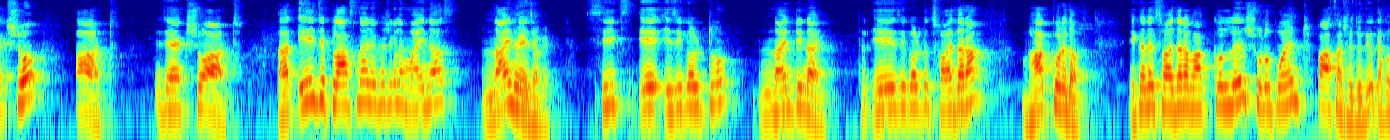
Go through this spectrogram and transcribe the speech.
একশো আট। এই যে একশো আট। আর এই যে প্লাস নাইন ওই পাশে গেলে মাইনাস নাইন হয়ে যাবে। Six A is equal to ninety nine তাহলে এ ইজ ইকাল টু ছয় দ্বারা ভাগ করে দাও। এখানে ছয় দ্বারা ভাগ করলে ষোলো পয়েন্ট পাঁচ আসে যদিও। দেখো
